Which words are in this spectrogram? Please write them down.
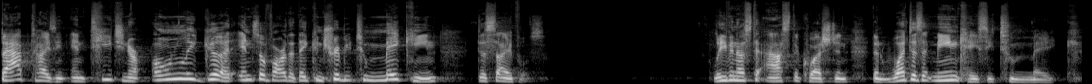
baptizing, and teaching are only good insofar that they contribute to making disciples. Leaving us to ask the question then, what does it mean, Casey, to make?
